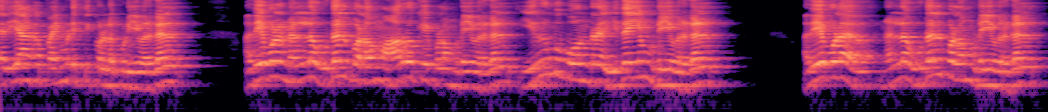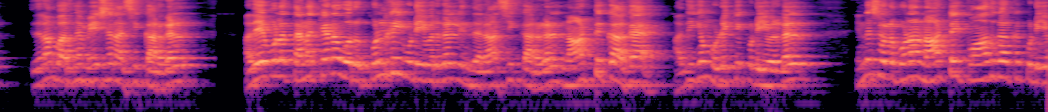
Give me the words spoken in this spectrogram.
சரியாக பயன்படுத்தி கொள்ளக்கூடியவர்கள் அதே போல் நல்ல உடல் பலம் ஆரோக்கிய பலம் உடையவர்கள் இரும்பு போன்ற இதயம் உடையவர்கள் அதே போல் நல்ல உடல் பலம் உடையவர்கள் இதெல்லாம் பாருங்க மேஷ ராசிக்காரர்கள் அதே போல் தனக்கென ஒரு கொள்கை உடையவர்கள் இந்த ராசிக்காரர்கள் நாட்டுக்காக அதிகம் உழைக்கக்கூடியவர்கள் இன்னும் சொல்ல போனால் நாட்டை பாதுகாக்கக்கூடிய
